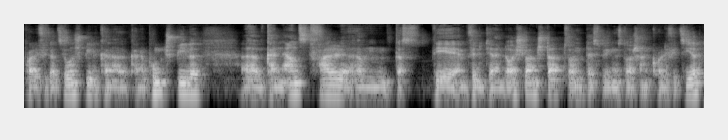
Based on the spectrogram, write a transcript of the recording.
Qualifikationsspiele, keine, keine Punktspiele, äh, keinen Ernstfall. Ähm, das DEM findet ja in Deutschland statt und deswegen ist Deutschland qualifiziert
